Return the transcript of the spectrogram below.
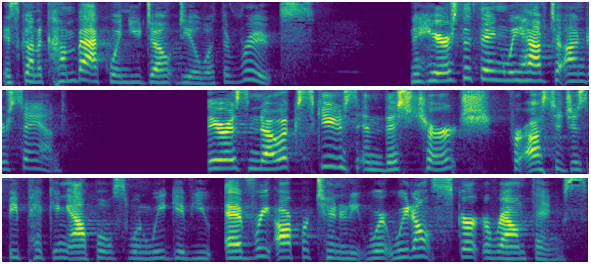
It's going to come back when you don't deal with the roots. Now, here's the thing we have to understand There is no excuse in this church for us to just be picking apples when we give you every opportunity. We're, we do not skirt around things.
